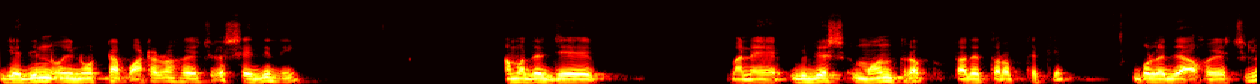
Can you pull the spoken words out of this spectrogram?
যেদিন ওই নোটটা পাঠানো হয়েছিল, সেদিনই আমাদের যে মানে বিদেশ মন্ত্রক, তাদের তরফ থেকে বলে দেওয়া হয়েছিল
